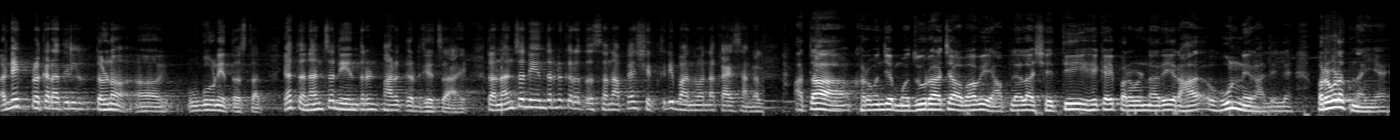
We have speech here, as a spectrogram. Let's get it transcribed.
अनेक प्रकारातील तणं उगवून येत असतात. या तणांचं नियंत्रण फार गरजेचं आहे. तणांचं नियंत्रण करत असताना आपल्या शेतकरी बांधवांना काय सांगाल? आता खरं म्हणजे मजुराच्या अभावी आपल्याला शेती हे काही परवडणारी राहा होऊन नाही राहिलेली आहे. परवडत नाही आहे.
